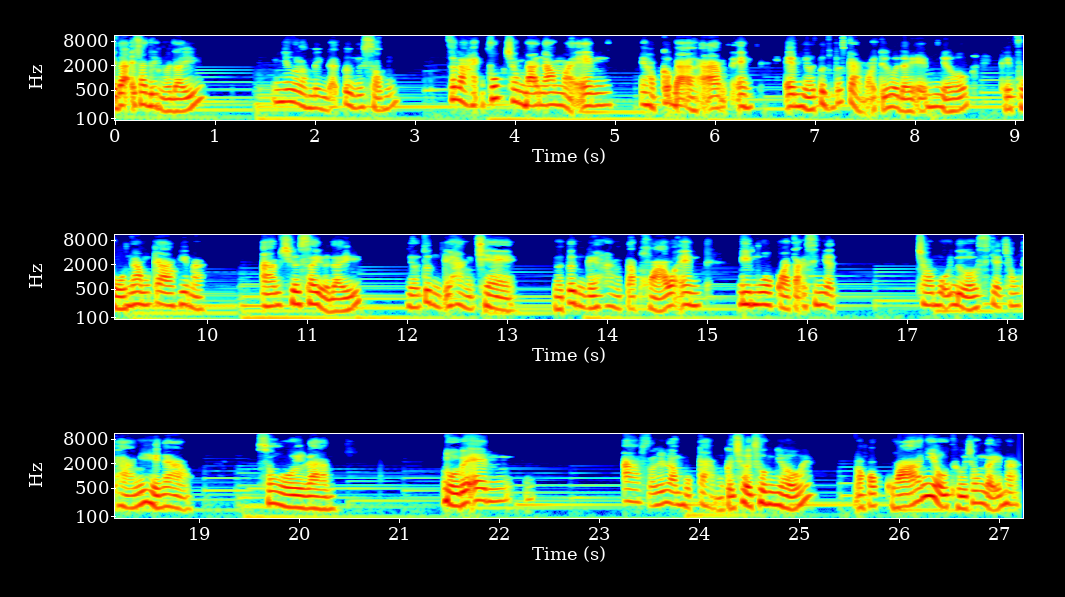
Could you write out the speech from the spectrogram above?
cái đại gia đình ở đấy. Như là mình đã từng sống rất là hạnh phúc trong 3 năm mà em em học cấp 3 ở Am em em nhớ từng tất cả mọi thứ ở đấy. Em nhớ cái phố Nam Cao khi mà Am chưa xây ở đấy, nhớ từng cái hàng chè, nhớ từng cái hàng tạp hóa bọn em đi mua quà tặng sinh nhật cho mỗi đứa sinh nhật trong tháng như thế nào. Xong rồi là đối với em à giống như là một cả một cái trời thương nhớ ấy. Nó có quá nhiều thứ trong đấy mà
